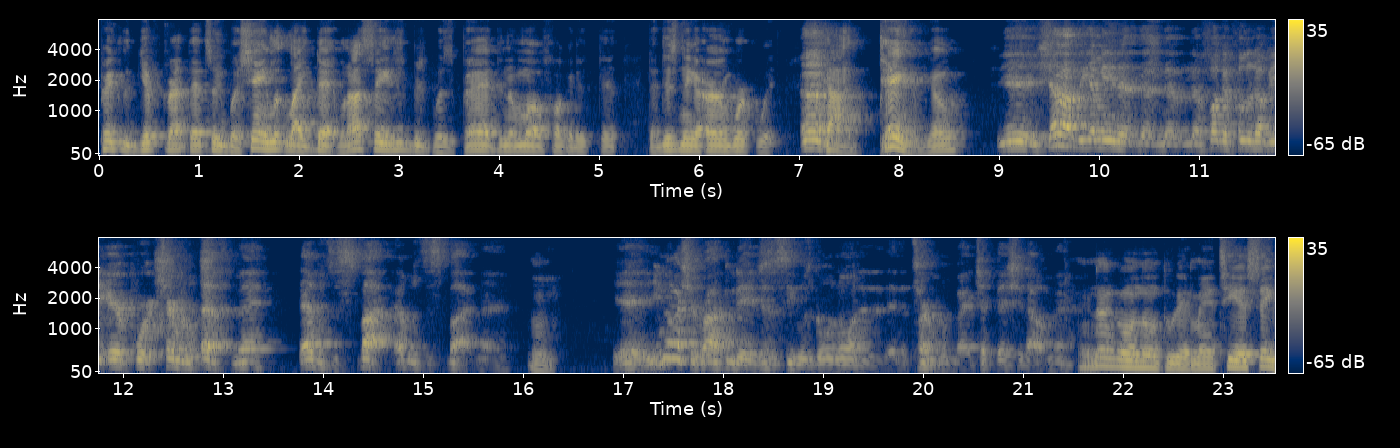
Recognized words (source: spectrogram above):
practically gift wrapped that to but she ain't look like that. When I say this bitch was bad than a motherfucker that, that, that this nigga earned work with, uh, god damn, yo. Yeah, shout out to I mean the the, the, the fucking Philadelphia Airport Terminal F, man. That was the spot. That was the spot, man. Mm. Yeah, you know I should ride through there just to see what's going on in the, terminal, man. Check that shit out, man. Ain't nothing going on through there, man. TSA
